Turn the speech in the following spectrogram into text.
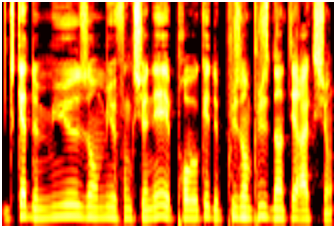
tout cas, de mieux en mieux fonctionner et provoquer de plus en plus d'interactions.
